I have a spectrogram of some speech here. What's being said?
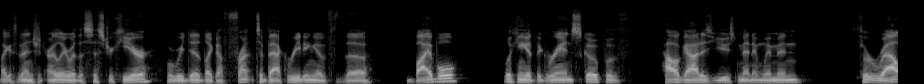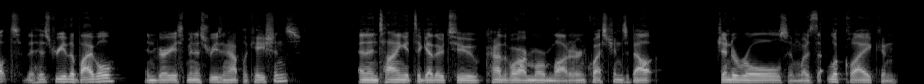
like I mentioned earlier, with a sister here, where we did like a front to back reading of the Bible, looking at the grand scope of how God has used men and women throughout the history of the Bible in various ministries and applications, and then tying it together to kind of our more modern questions about gender roles and what does that look like and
